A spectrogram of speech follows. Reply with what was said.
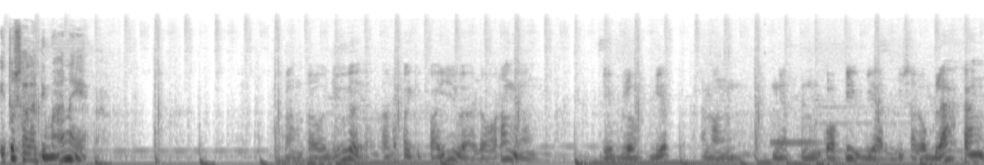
Itu salah di mana ya? Kurang tahu juga ya karena pagi-pagi juga ada orang yang dia belum dia emang niat minum kopi biar bisa ke belakang.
